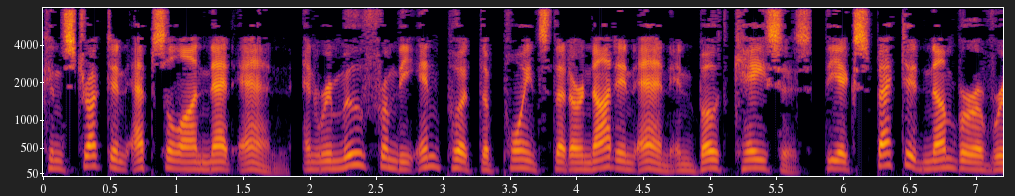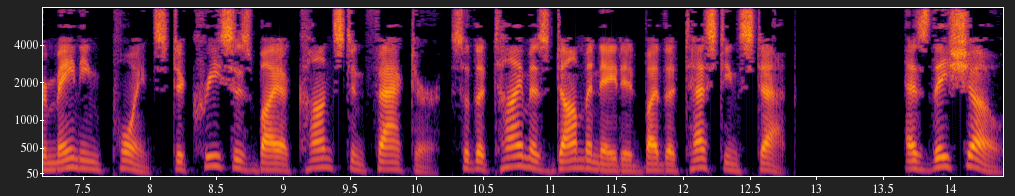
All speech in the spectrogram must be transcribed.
construct an epsilon net n and remove from the input the points that are not in n in both cases. The expected number of remaining points decreases by a constant factor, so the time is dominated by the testing step. As they show,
